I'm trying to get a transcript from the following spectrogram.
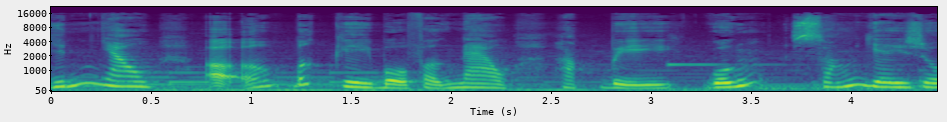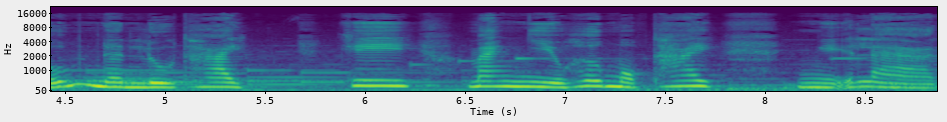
dính nhau ở bất kỳ bộ phận nào hoặc bị quấn, xoắn dây rốn nên lưu thai khi mang nhiều hơn một thai nghĩa là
